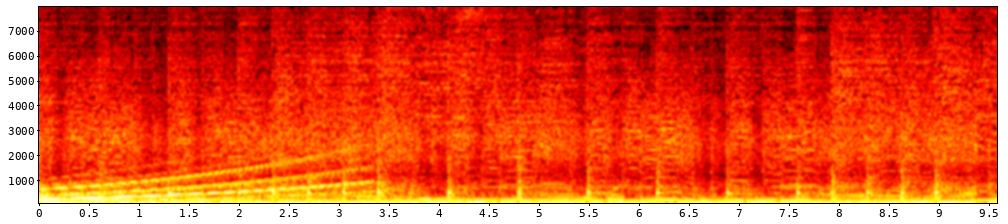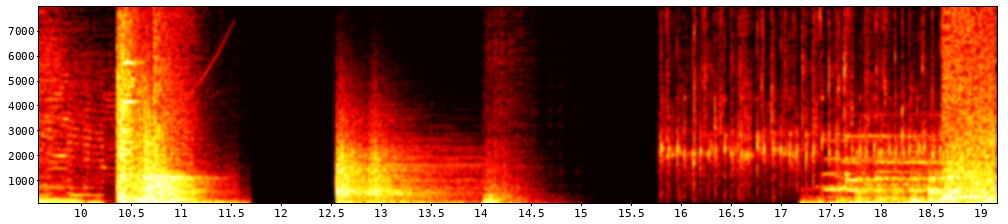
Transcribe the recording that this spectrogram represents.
Música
